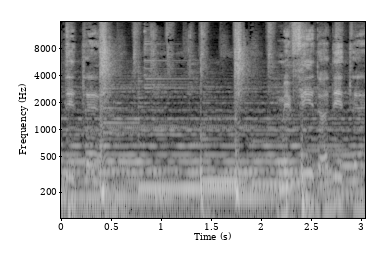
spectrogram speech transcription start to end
di te. Mi fido di te.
